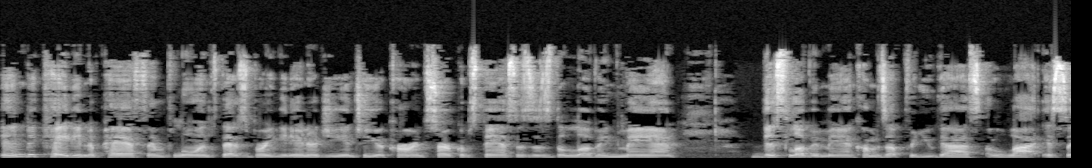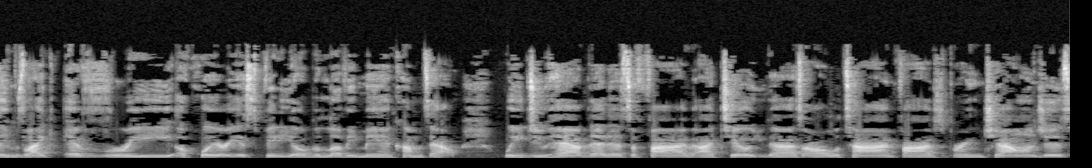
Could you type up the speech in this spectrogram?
indicating a past influence that's bringing energy into your current circumstances is the loving man this loving man comes up for you guys a lot. It seems like every Aquarius video of the loving man comes out. We do have that as a five. I tell you guys all the time, fives bring challenges.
